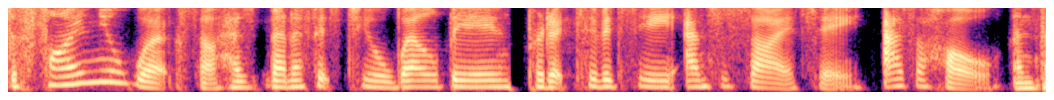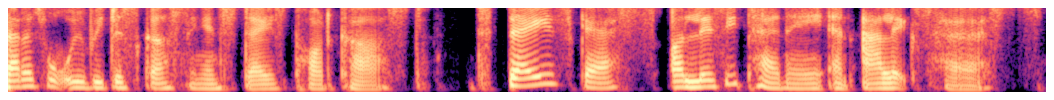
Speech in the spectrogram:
Defining your work style has benefits to your well-being, productivity, and society as a whole, and that is what we'll be discussing in today's podcast. Today's guests are Lizzie Penny and Alex Hirst,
